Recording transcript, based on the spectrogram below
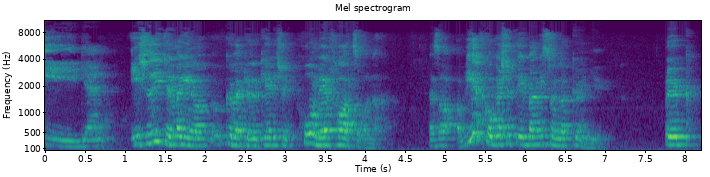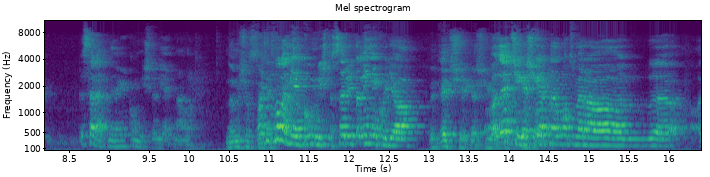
Igen. És ez itt jön megint a következő kérdés, hogy hol miért harcolnak. Ez a, a Vietcong esetében viszonylag könnyű. Ők szeretnének egy kommunista Vietnámot. Nem is azt Vagy hát valamilyen kommunista szerint a lényeg, hogy a, hogy egységes Az egységes Vietnámot, mert a, a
